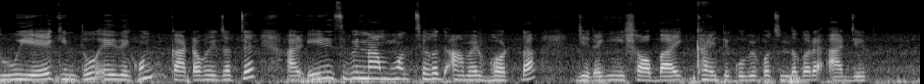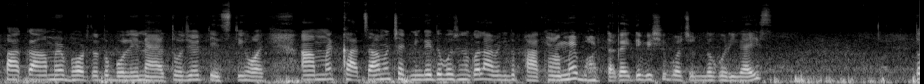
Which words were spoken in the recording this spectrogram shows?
ধুয়ে কিন্তু এই দেখুন কাটা হয়ে যাচ্ছে। আর এই রেসিপির নাম হচ্ছে হচ্ছে আমের ভর্তা, যেটা কি সবাই খাইতে খুবই পছন্দ করে। আর যে পাকা আমের ভর্তা তো বলি না, এত যে টেস্টি হয়। আমার কাঁচা আমের চাটনি খাইতে পছন্দ করলে আমি কিন্তু পাকা আমের ভর্তা খাইতে বেশি পছন্দ করি গাইস তো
